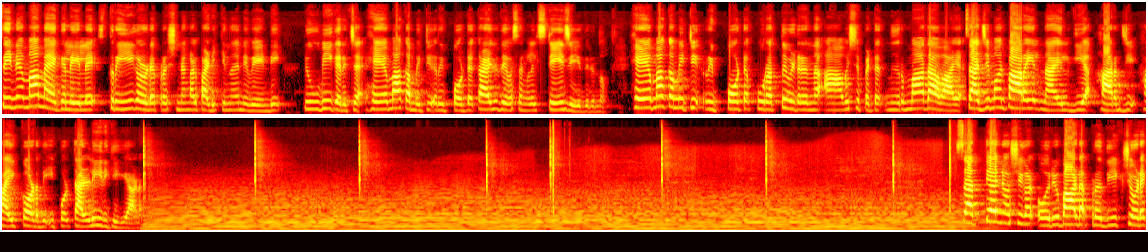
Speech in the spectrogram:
സിനിമാ മേഖലയിലെ സ്ത്രീകളുടെ പ്രശ്നങ്ങൾ പഠിക്കുന്നതിന് വേണ്ടി രൂപീകരിച്ച ഹേമ കമ്മിറ്റി റിപ്പോർട്ട് കഴിഞ്ഞ ദിവസങ്ങളിൽ സ്റ്റേ ചെയ്തിരുന്നു. ഹേമ കമ്മിറ്റി റിപ്പോർട്ട് പുറത്തുവിടരുന്ന് ആവശ്യപ്പെട്ട് നിർമ്മാതാവായ സജിമോൻ പാറയിൽ നൽകിയ ഹർജി ഹൈക്കോടതി ഇപ്പോൾ തള്ളിയിരിക്കുകയാണ്. സത്യാന്വേഷികൾ ഒരുപാട് പ്രതീക്ഷയോടെ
